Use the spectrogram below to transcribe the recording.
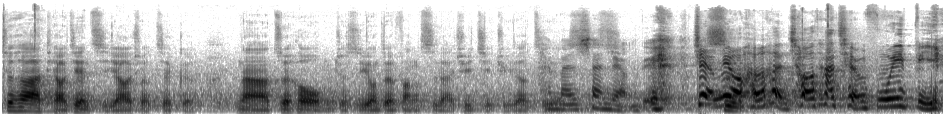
最后他的条件只要求这个。那最后我们就是用这个方式来去解决掉这个。还蛮善良的，居然没有狠狠抽他前夫一笔。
